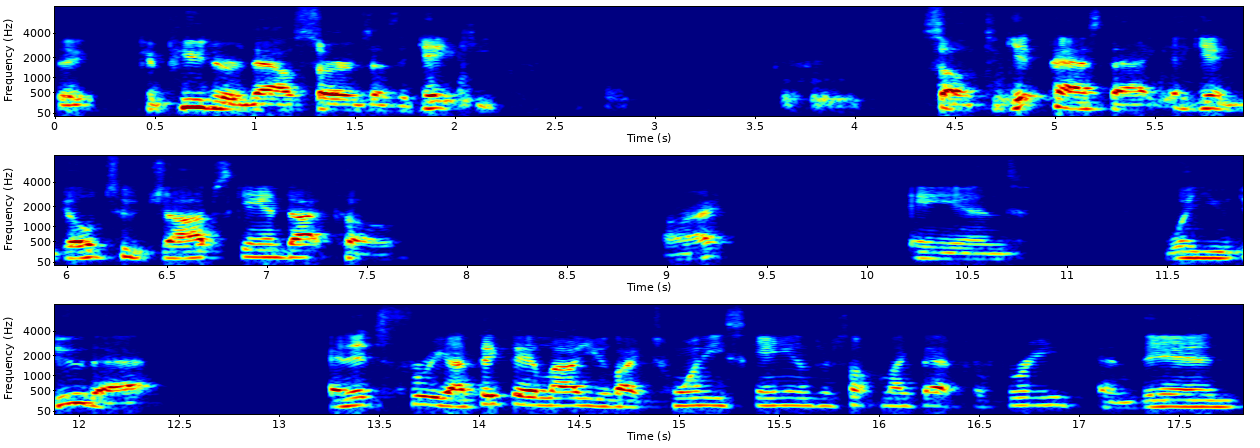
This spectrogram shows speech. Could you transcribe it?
the computer now serves as a gatekeeper. So to get past that, again, go to jobscan.co. All right. And when you do that, and it's free, I think they allow you like 20 scans or something like that for free. And then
